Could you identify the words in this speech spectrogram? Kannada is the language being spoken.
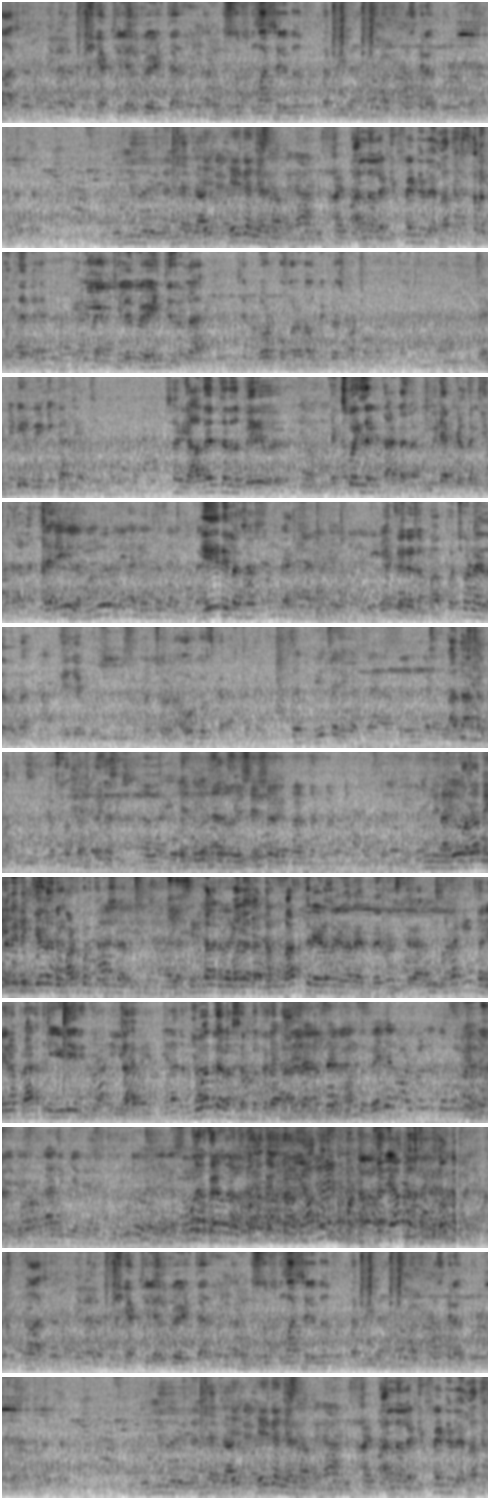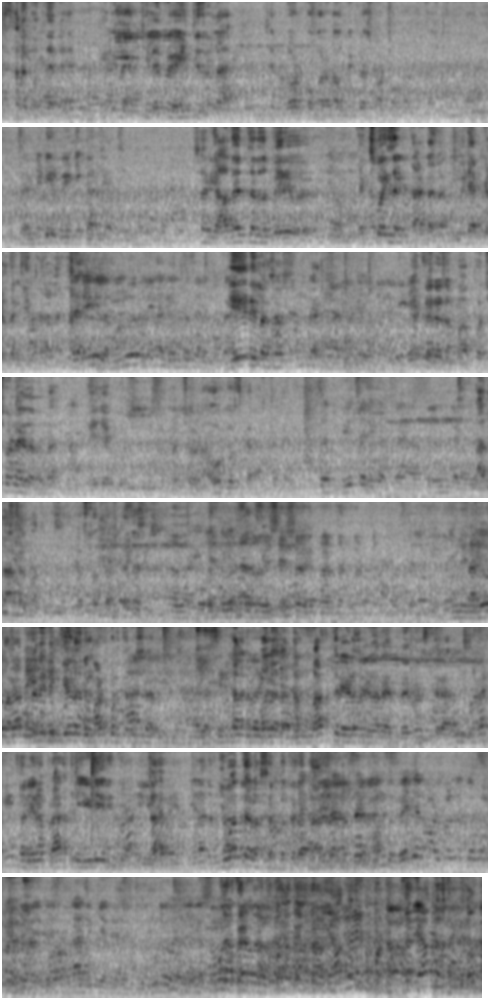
ಹಾಂ ಸರ್ ಇಲ್ಲ ಖುಷಿ ಆ್ಯಕ್ಚುಲಿ ಎಲ್ಲರೂ ಹೇಳ್ತಾ ಇದ್ರು. ನಾನು ಸುಮಾರು ಸಲ ಬಂದು ಬರಲಿಲ್ಲ. ಅದಕ್ಕೋಸ್ಕರ ಅಲ್ಲಲ್ಲ ಡಿಫ್ರೆಂಟ್ ಇಲ್ಲ ಎಲ್ಲ ಸ್ಥಾನ ಗೊತ್ತೇನೆ ಏನಿಲ್ಲ ಆ್ಯಕ್ಚುಲಿ ಎಲ್ಲರೂ ಹೇಳ್ತಿದ್ರಲ್ಲ ಸರ್ ನೋಡ್ಕೊಂಬರೋಣ ರಿಕ್ವೆಸ್ಟ್ ಮಾಡ್ಕೊಂಬರೋಣ ಸರ್ ಯಾವುದೇ ಥರದ ಬೇರೆ ಎಕ್ಸ್ ವೈ ಝೆಡ್ ಕಾರ್ಡ್ ಅಲ್ಲ ಮೀಡಿಯಾ ಕೇಳ್ದಂಗೆ ಕಾರ್ಡ್ ಏನಿಲ್ಲ? ಏನಿಲ್ಲ ಸರ್ ಸುಮ್ಮನೆ ಯಾಕಂದರೆ ನಮ್ಮ ಪಚೋಣ ಇದಾರಲ್ಲ ಎ ಜೆ ಪಚೋಣ ಅವ್ರಿಗೋಸ್ಕರ ಅಷ್ಟೇ ಅದಾಗಲ್ಲ ಪ್ರಾರ್ಥನೆ ನಿಮ್ಗೆ ಹೇಳಿದ್ರೆ ಮಾಡ್ಕೊಡ್ತೀನಿ ಸರ್ ಅಲ್ಲ ನಮ್ಮ ಪ್ರಾರ್ಥನೆ ಹೇಳಿದ್ರೆ ಏನಾರು ನೆರವೇರಿಸ್ತೀರಾ ಸರ್ ಏನೋ ಪ್ರಾರ್ಥನೆ ಈಡೇರಿದೆಯಾ ಇವತ್ತೆಲ್ಲ ಸರ್ ಬಂದಿರೋದು ಸರ್ ಯಾವ ಖುಷಿ ಆ್ಯಕ್ಚುಲಿ ಎಲ್ಲರೂ ಹೇಳ್ತಾ ಇದ್ರು. ನಾನು ಸುಮಾರು ಸರಿ ಬಂದು ಬರಲಿಲ್ಲ. ಅದಕ್ಕೋಸ್ಕರ ಅಲ್ಲಲ್ಲ ಡಿಫ್ರೆಂಟ್ ಇಲ್ಲ ಎಲ್ಲ ಸ್ಥಾನ ಗೊತ್ತೇನೆ ಏನಿಲ್ಲ ಆ್ಯಕ್ಚುಲಿ ಎಲ್ಲರೂ ಹೇಳ್ತಿದ್ರಲ್ಲ. ಸರ್ ನೋಡ್ಕೊಂಬರೋಣ ಅವ್ರು ರಿಕ್ವೆಸ್ಟ್ ಮಾಡ್ಕೊಂಬರೋಣ ಸರ್ ಯಾವುದೇ ಥರದ ಬೇರೆ ಎಕ್ಸ್ ವೈಸ್ ಆಗಿ ಕಾರ್ಡ್ ಅಲ್ಲ. ಮೀಡಿಯಾ ಕೇಳ್ದಂಗೆ ಏನು ಕಾರ್ಡ್ ಸರ್ ಏನಿಲ್ಲ ಸರ್ ಸುಮ್ಮನೆ ಯಾಕಂದರೆ ನಮ್ಮ ಪಚೋಣ ಇದಾರಲ್ಲ ಎ ಜೆ ಪಚೋಣ ಅವ್ರಿಗೋಸ್ಕರ ಫಿಲ್ಮ್ಗಳು ಅದಾಗಲ್ಲ ಮಾತ್ರ ವಿಶೇಷವಾಗಿ ಪ್ರಾರ್ಥನೆ ಮಾಡ್ತೀನಿ ನಿಮ್ಗೆ ಹೇಳಿದ್ರೆ ಮಾಡ್ಕೊಡ್ತೀರಾ ಸರ್. ಅಲ್ಲ ನಮ್ಮ ಪ್ರಾರ್ಥನೆ ಹೇಳಿದ್ರೆ ಏನಾರು ನೆರವೇರಿಸ್ತೀರಾ? ಸರ್ ಏನೋ ಪ್ರಾರ್ಥನೆ ಈಡೇರಿದೆಯಾ? ಇವತ್ತೆಲ್ಲ ಸರ್ ಬಂದಿರೋದು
